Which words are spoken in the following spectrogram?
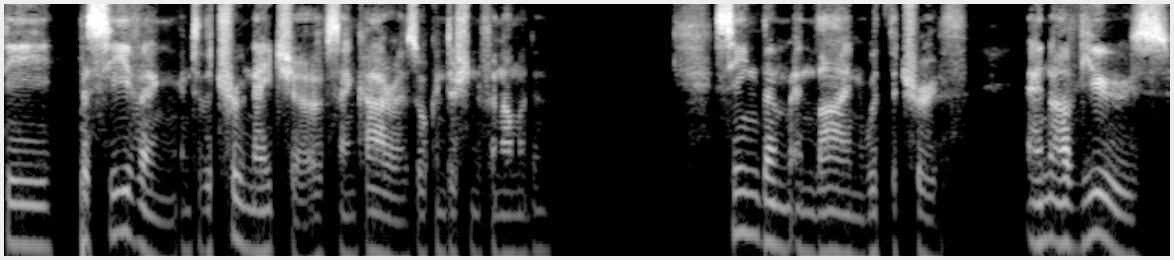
the perceiving into the true nature of sankharas or conditioned phenomena. Seeing them in line with the truth. And our views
